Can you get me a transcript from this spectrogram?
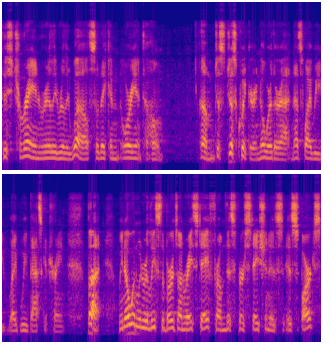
this terrain really, really well, so they can orient to home um, just just quicker and know where they're at, and that's why we why we basket train. But we know when we release the birds on race day from this first station is is Sparks.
